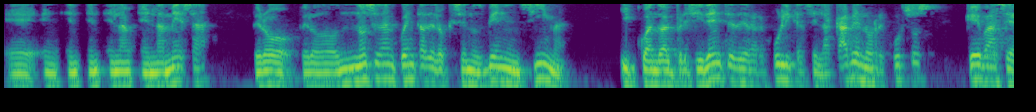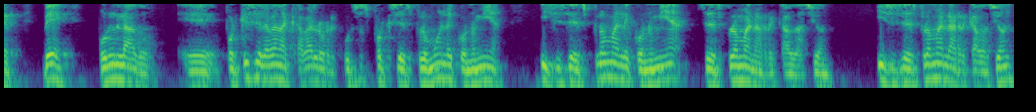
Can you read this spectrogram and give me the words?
eh, en la mesa, pero, pero no se dan cuenta de lo que se nos viene encima. Y cuando al presidente de la República se le acaben los recursos, ¿qué va a hacer? Ve, por un lado, eh, ¿por qué se le van a acabar los recursos? Porque se desplomó la economía. Y si se desploma la economía, se desploma la recaudación. Y si se desploma la recaudación,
